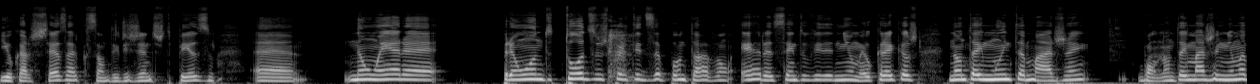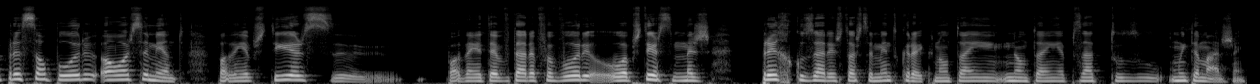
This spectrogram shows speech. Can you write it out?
e o Carlos César, que são dirigentes de peso, uh, não era para onde todos os partidos apontavam, era sem dúvida nenhuma. Eu creio que eles não têm muita margem bom, não têm margem nenhuma para se opor ao orçamento. Podem abster-se, podem até votar a favor ou abster-se, mas para recusar este orçamento, creio que não tem, não tem apesar de tudo, muita margem.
